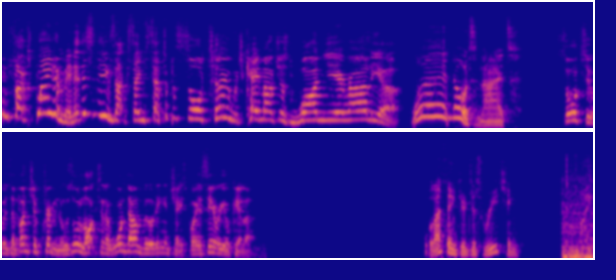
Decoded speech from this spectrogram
In fact, wait a minute, this is the exact same setup as Saw 2, which came out just one year earlier. What? No, it's not. Saw 2 is a bunch of criminals all locked in a worn down building and chased by a serial killer. Well, I think you're just reaching. My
